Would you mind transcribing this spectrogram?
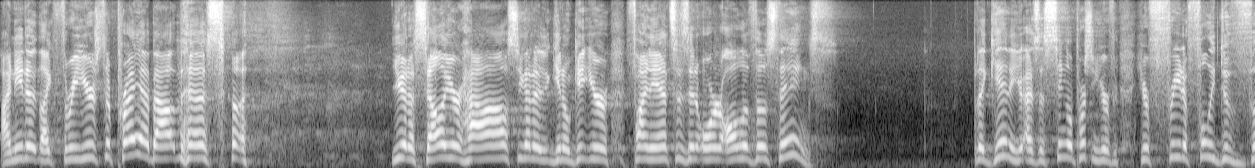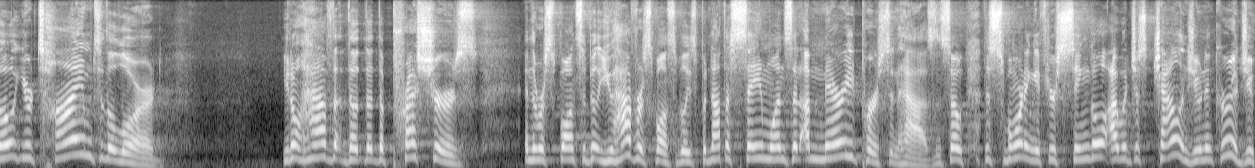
I need like three years to pray about this. you got to sell your house, you got to, you know, get your finances in order, all of those things. But again, as a single person, you're, you're free to fully devote your time to the Lord. You don't have the, the, the pressures and the responsibility. You have responsibilities, but not the same ones that a married person has. And so this morning, if you're single, I would just challenge you and encourage you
